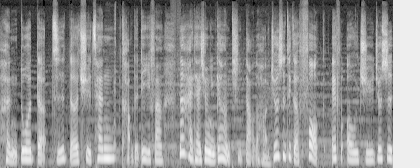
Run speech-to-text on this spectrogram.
很多的值得去参考的地方。那海苔兄，你刚刚提到了哈，就是这个 fog，f o g，就是。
